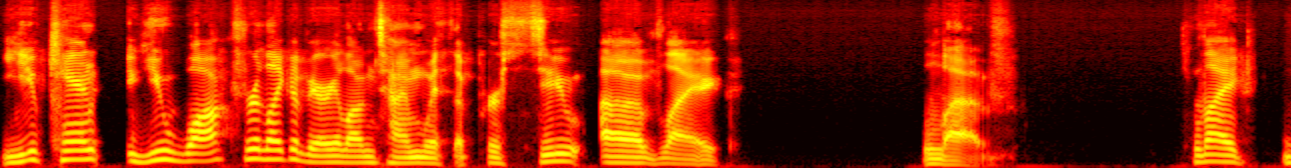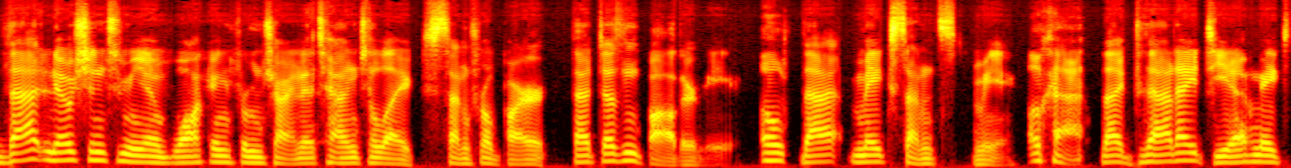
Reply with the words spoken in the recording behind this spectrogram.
you can't you walk for like a very long time with the pursuit of like love. Like that notion to me of walking from Chinatown to like Central Park, that doesn't bother me. Oh. That makes sense to me. Okay. Like that idea makes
